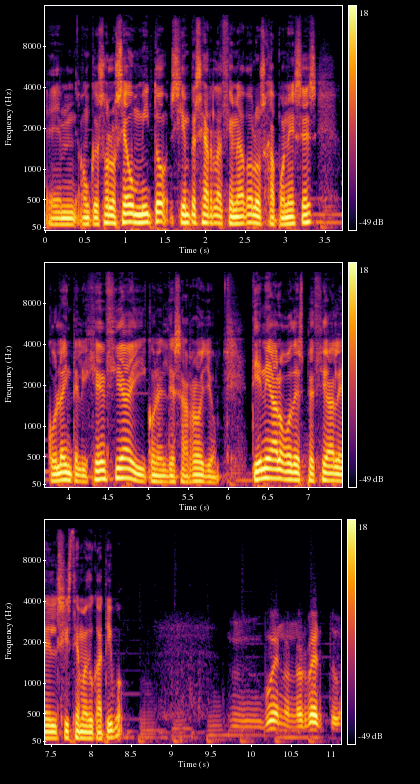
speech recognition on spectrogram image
em, aunque solo sea un mito, siempre se ha relacionado a los japoneses con la inteligencia y con el desarrollo. ¿Tiene algo de especial el sistema educativo? Mm, bueno, Norberto,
